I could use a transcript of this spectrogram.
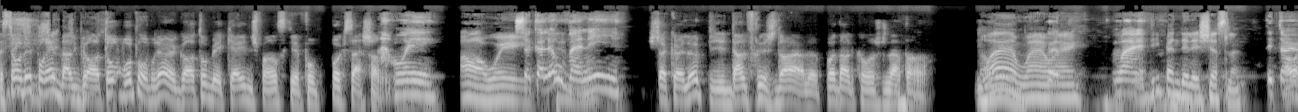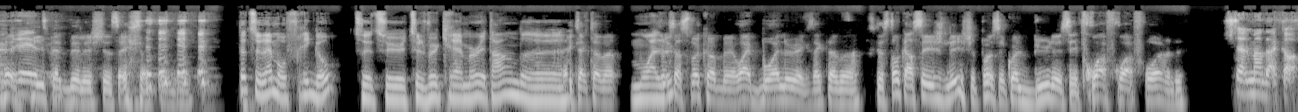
Si on est pour être dans le gâteau, moi, pour vrai, un gâteau bacon, je pense qu'il faut pas que ça change. Ah oui. Ah oui. Chocolat ou vanille? Chocolat, puis dans le frigidaire, là, pas dans le congélateur. Ouais, ouais, ouais. Ouais, Deep and delicious, là. t'es un Ah ouais, vrai. toi. fait délicieux, exactement. Toi, tu l'aimes au frigo? Tu, tu, tu le veux crémeux et tendre, euh, exactement. Je veux moelleux. que ça soit comme, euh, ouais, moelleux, exactement. Parce que sinon, quand c'est gelé, je sais pas, c'est quoi le but, là, c'est froid, froid, froid, là. Je suis tellement d'accord.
